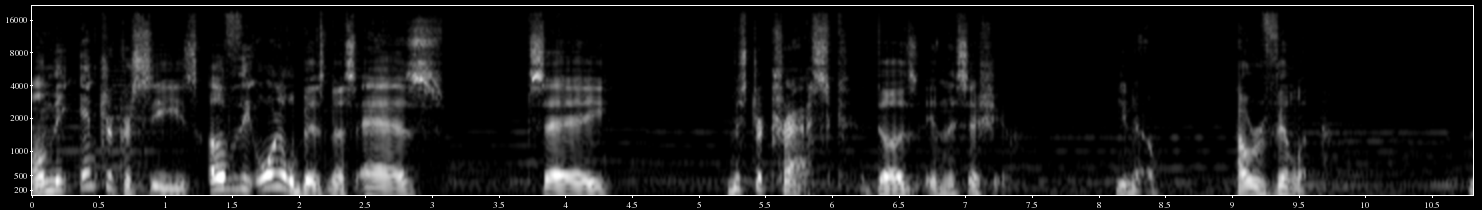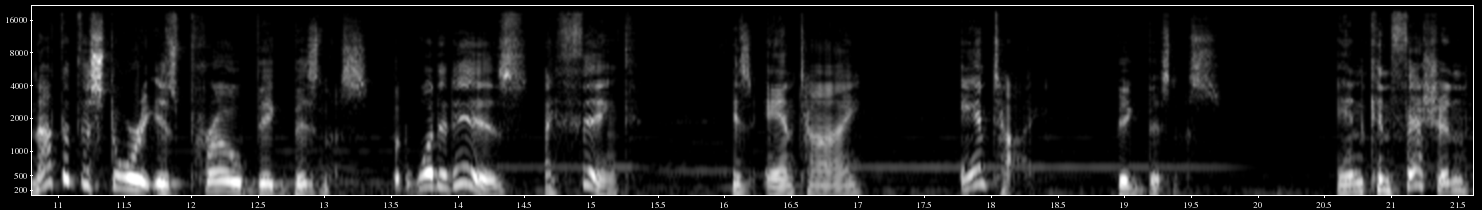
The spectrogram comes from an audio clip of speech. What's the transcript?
on the intricacies of the oil business as, say, Mr. Trask does in this issue. You know, our villain. Not that this story is pro big business, but what it is, I think, is anti anti big business. And confession,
